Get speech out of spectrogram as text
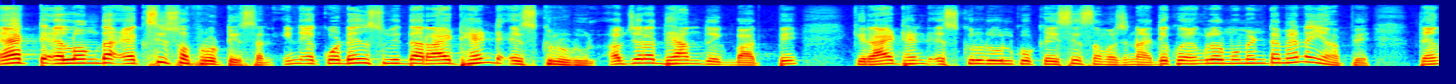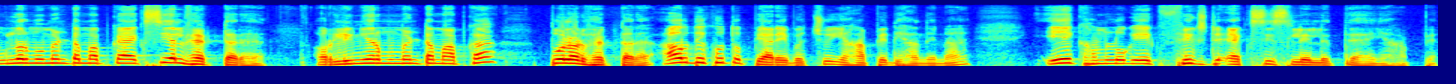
act along the axis of rotation in accordance with the right hand screw rule अब जरा ध्यान दो एक बात पे कि राइट हैंड स्क्रू रूल को कैसे समझना है। देखो एंगुलर मोमेंटम है ना यहाँ पे? तो एंगुलर मोमेंटम आपका एक्सियल वेक्टर है और लीनियर मोमेंटम आपका पोलर वेक्टर है। अब देखो तो प्यारे बच्चों, यहाँ पे ध्यान देना है। एक हम लोग एक फिक्स्ड एक्सिस ले लेते हैं यहाँ पे।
